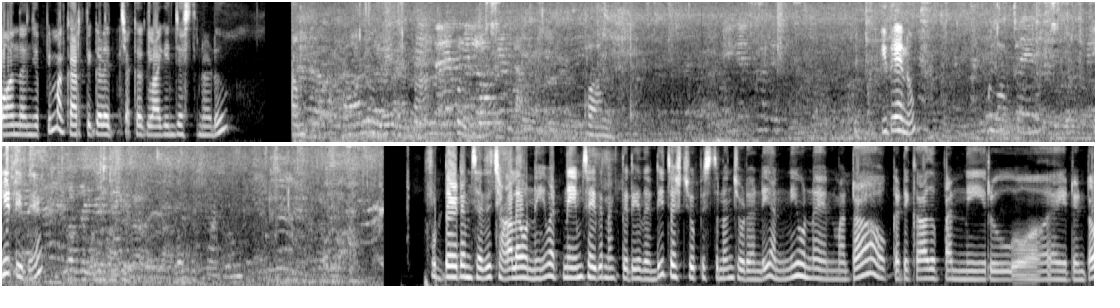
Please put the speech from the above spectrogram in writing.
బాగుందని చెప్పి మా కార్తిక్ గడ చక్కగా లాగించేస్తున్నాడు. ಇದೇನು? ಹಿಟ್ಟಿದೆ ఫుడ్ ఐటమ్స్ అయితే చాలా ఉన్నాయి. వాటి నేమ్స్ అయితే నాకు తెలియదండి. జస్ట్ చూపిస్తున్నాను చూడండి. అన్నీ ఉన్నాయన్నమాట. ఒక్కటి కాదు పన్నీరు ఏంటంటో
